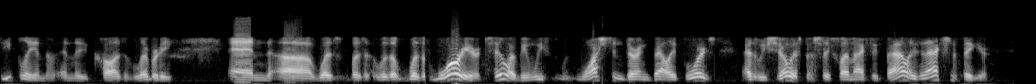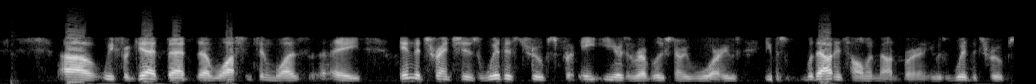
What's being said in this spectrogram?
deeply in the in the cause of liberty, and uh, was was was a was a warrior too. I mean, we Washington during Valley Forge, as we show, especially climactic battle, he's an action figure. Uh, we forget that uh, Washington was a in the trenches with his troops for eight years of the Revolutionary War. He was he was without his home at Mount Vernon. He was with the troops,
